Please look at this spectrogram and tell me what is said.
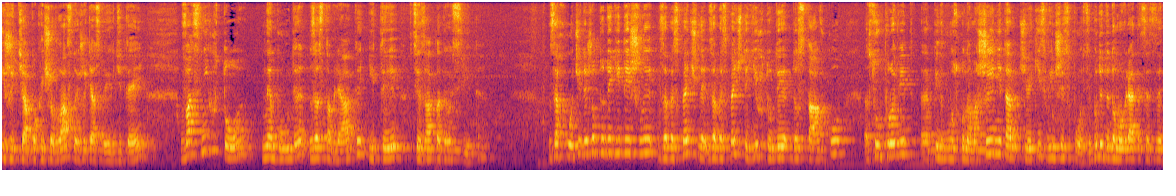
і життя, поки що власного і життя своїх дітей. Вас ніхто не буде заставляти йти в ці заклади освіти. Захочете, щоб туди діти йшли, забезпечте, забезпечте їх туди доставку, е, супровід, е, підвозку на машині там, чи в якийсь в інший спосіб. Будете домовлятися з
